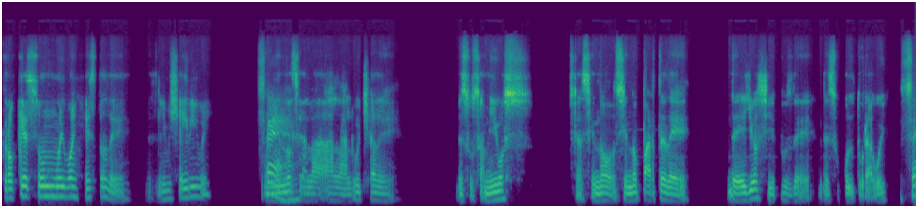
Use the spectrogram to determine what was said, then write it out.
creo que es un muy buen gesto de, Slim Shady, güey. Uniéndose a la, a la lucha de, de sus amigos. O sea, siendo, siendo parte de, de ellos y pues de, de su cultura, güey. Sí,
